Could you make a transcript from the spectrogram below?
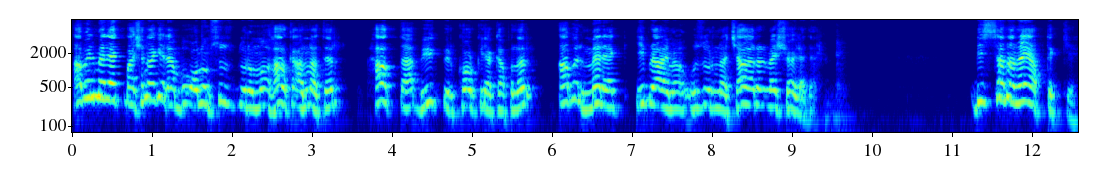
Abilmelek başına gelen bu olumsuz durumu halka anlatır. Halk da büyük bir korkuya kapılır. Abilmelek İbrahim'i huzuruna çağırır ve şöyle der. Biz sana ne yaptık ki?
